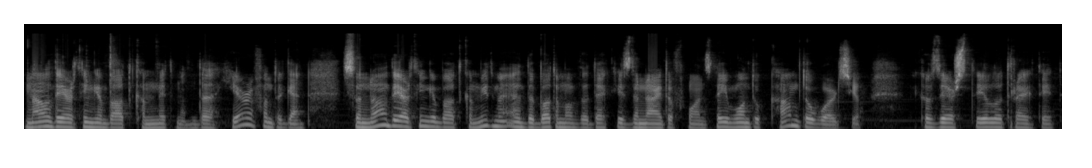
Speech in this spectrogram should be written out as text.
Now they are thinking about commitment, the Hierophant again. So now they are thinking about commitment. At the bottom of the deck is the Knight of Wands. They want to come towards you because they are still attracted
